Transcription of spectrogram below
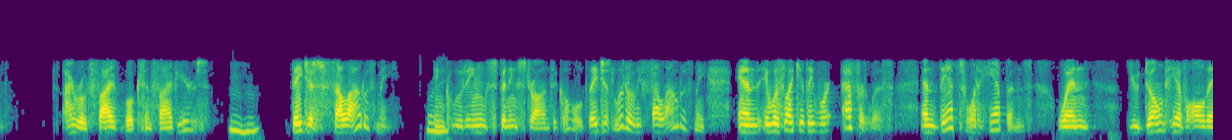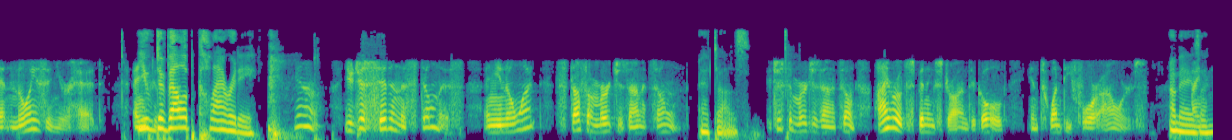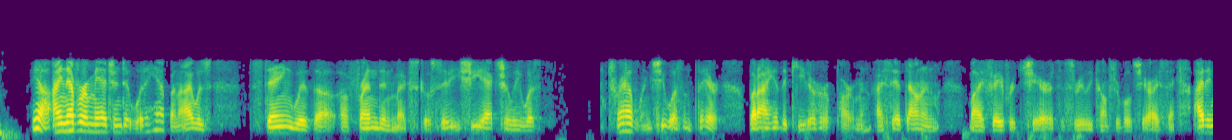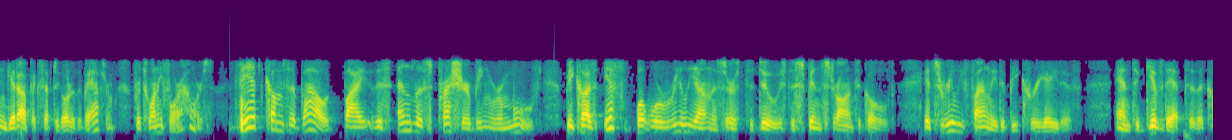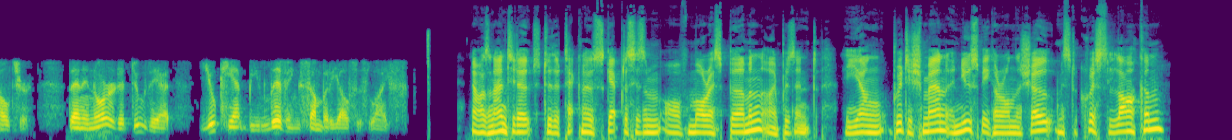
I wrote five books in five years. Mm-hmm. They just fell out of me Right. including spinning straw into gold. They just literally fell out of me. And it was like they were effortless. And that's what happens when you don't have all that noise in your head. And You've you developed clarity. yeah, you just sit in the stillness. And you know what? Stuff emerges on its own. It does. It just emerges on its own. I wrote Spinning Straw into Gold in 24 hours. Amazing. Yeah, I never imagined it would happen. I was staying with a, a friend in Mexico City. She actually was traveling. She wasn't there, but I had the key to her apartment. I sat down in my favorite chair. It's this really comfortable chair. I say I didn't get up except to go to the bathroom for 24 hours. That comes about by this endless pressure being removed. Because if what we're really on this earth to do is to spin straw into gold, it's really finally to be creative and to give that to the culture. Then, in order to do that, you can't be living somebody else's life. Now, as an antidote to the techno skepticism of Morris Berman, I present a young British man, a new speaker on the show, Mr. Chris Larcombe,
